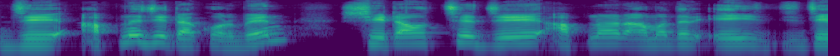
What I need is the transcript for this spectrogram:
যে, আপনি যেটা করবেন, সেটা হচ্ছে যে, আপনার আমাদের এই যে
